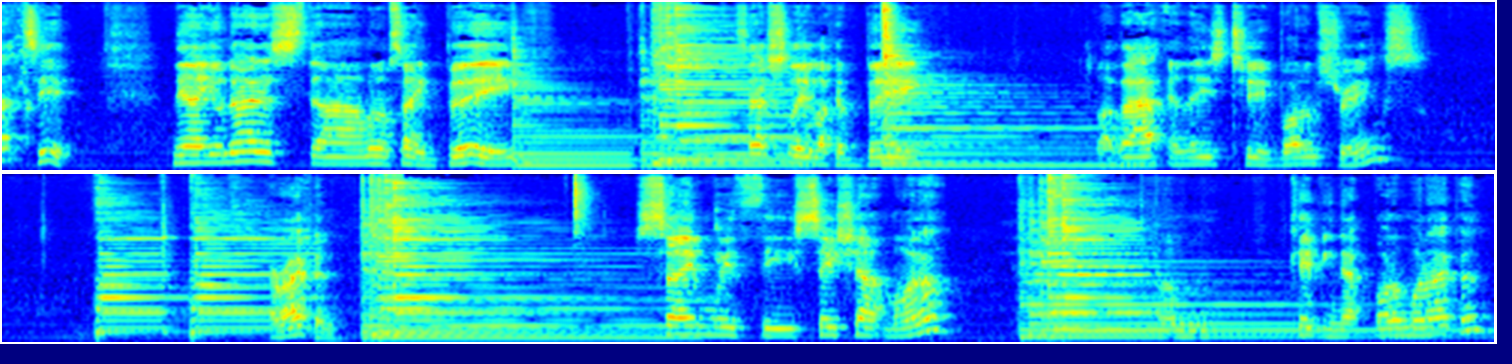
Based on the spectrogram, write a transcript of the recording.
That's it. Now you'll notice uh, when I'm saying B, it's actually like a B like that, and these two bottom strings are open. Same with the C sharp minor. I'm keeping that bottom one open.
